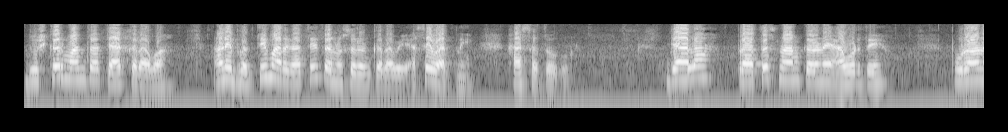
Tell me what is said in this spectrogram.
दुष्कर्मांचा त्याग करावा आणि भक्तिमार्गाचेच अनुसरण करावे असे वाटणे हा सत्वगुण. ज्याला प्रातस्नान करणे आवडते पुराण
